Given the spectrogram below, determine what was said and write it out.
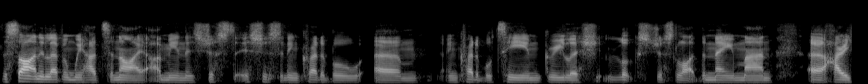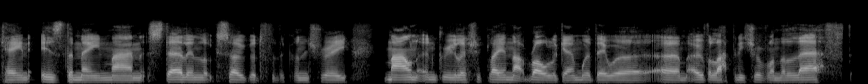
the starting eleven we had tonight, I mean, it's just, it's just an incredible, um, incredible team. Grealish looks just like the main man. Uh, Harry Kane is the main man. Sterling looks so good for the country. Mount and Grealish are playing that role again, where they were um, overlapping each other on the left.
